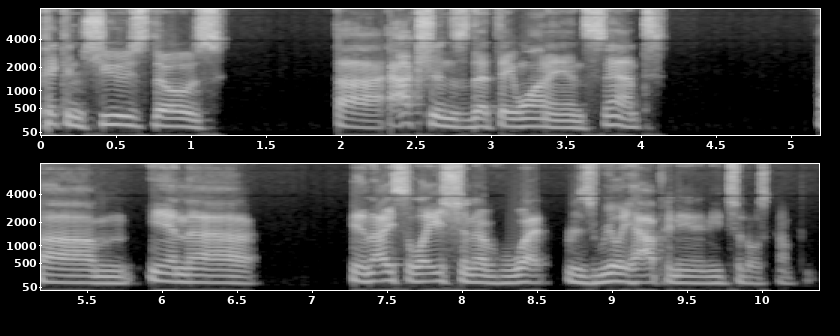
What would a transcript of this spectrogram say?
pick and choose those uh, actions that they want to incent um, in uh, in isolation of what is really happening in each of those companies.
